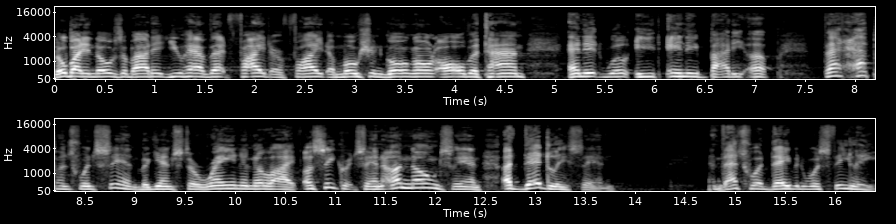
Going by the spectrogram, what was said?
Nobody knows about it. You have that fight or flight emotion going on all the time, and it will eat anybody up. That happens when sin begins to reign in the life a secret sin, unknown sin, a deadly sin. And that's what David was feeling.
